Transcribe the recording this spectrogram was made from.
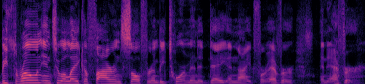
be thrown into a lake of fire and sulfur and be tormented day and night forever and ever.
